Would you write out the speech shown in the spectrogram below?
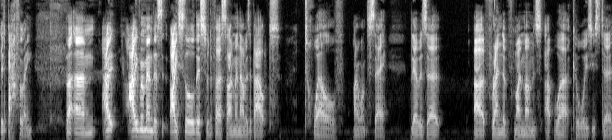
it's baffling. But um, I I remember I saw this for the first time when I was about twelve. I want to say there was a a friend of my mum's at work who always used to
